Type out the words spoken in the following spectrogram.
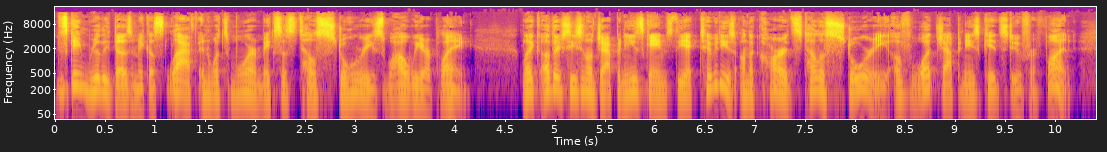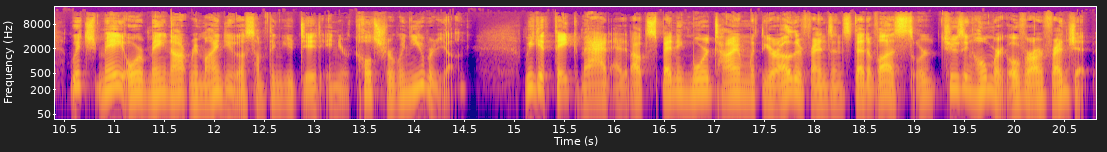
This game really does make us laugh, and what's more, makes us tell stories while we are playing. Like other seasonal Japanese games, the activities on the cards tell a story of what Japanese kids do for fun, which may or may not remind you of something you did in your culture when you were young. We get fake mad at about spending more time with your other friends instead of us, or choosing homework over our friendship.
